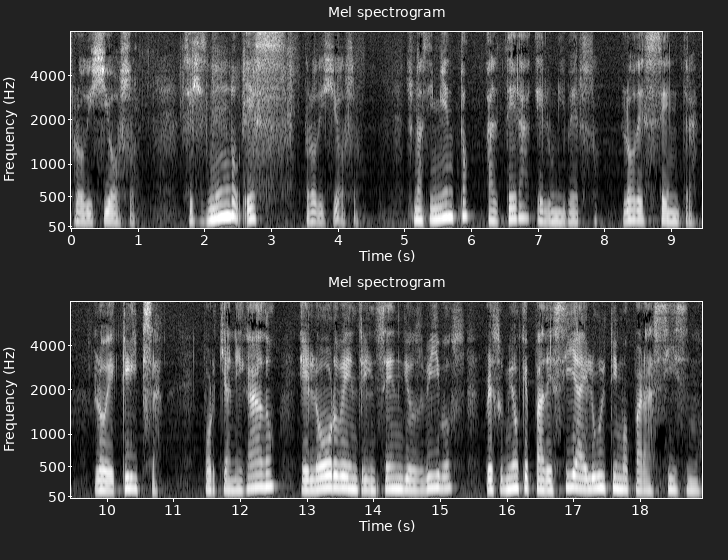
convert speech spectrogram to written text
prodigioso. Segismundo es prodigioso. Su nacimiento altera el universo, lo descentra, lo eclipsa, porque anegado el orbe entre incendios vivos, presumió que padecía el último parasismo.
